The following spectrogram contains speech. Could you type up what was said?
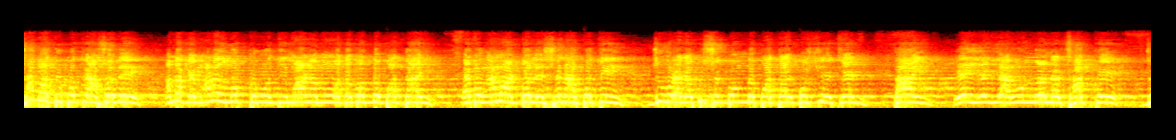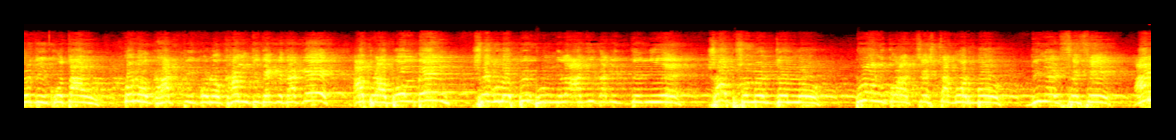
সভাধিপতি আসনে আমাকে মাননীয় মুখ্যমন্ত্রী মাননীয় মমতা বন্দ্যোপাধ্যায় এবং আমার দলের সেনাপতি যুবরাজ অভিষেক বন্দ্যোপাধ্যায় বসিয়েছেন। তাই এই এরিয়ার উন্নয়নের স্বার্থে যদি কোথাও কোনো ঘাটতি, কোনো খামতি থেকে থাকে, আপনারা বলবেন, সেগুলো বীরভূম জেলা আধিকারিকদের নিয়ে সব সময়ের জন্য পূরণ করার চেষ্টা করব। দিনের শেষে আর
